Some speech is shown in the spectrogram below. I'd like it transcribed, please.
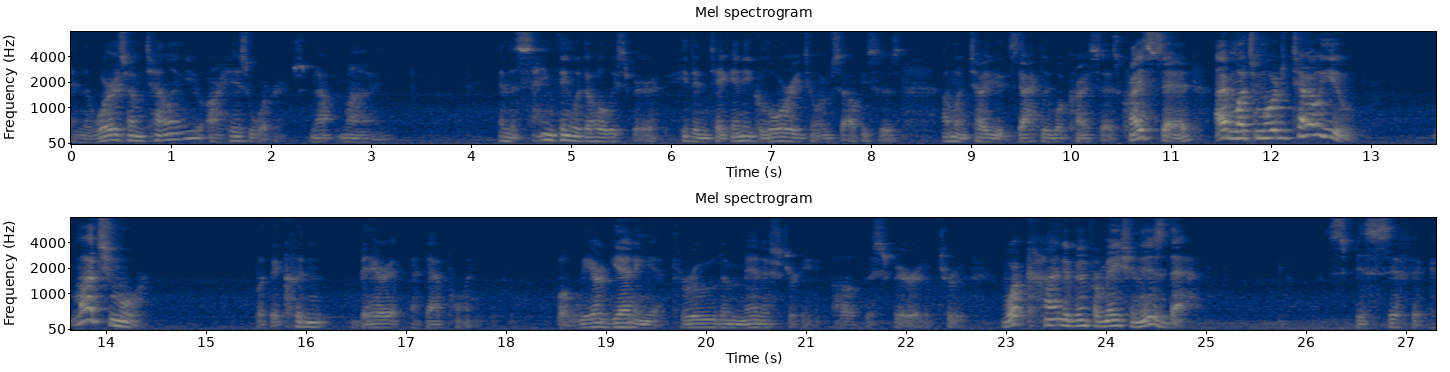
And the words I'm telling you are His words, not mine. And the same thing with the Holy Spirit. He didn't take any glory to Himself. He says, I'm going to tell you exactly what Christ says. Christ said, I have much more to tell you. Much more. But they couldn't bear it at that point. But we are getting it through the ministry of the Spirit of truth. What kind of information is that? Specific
